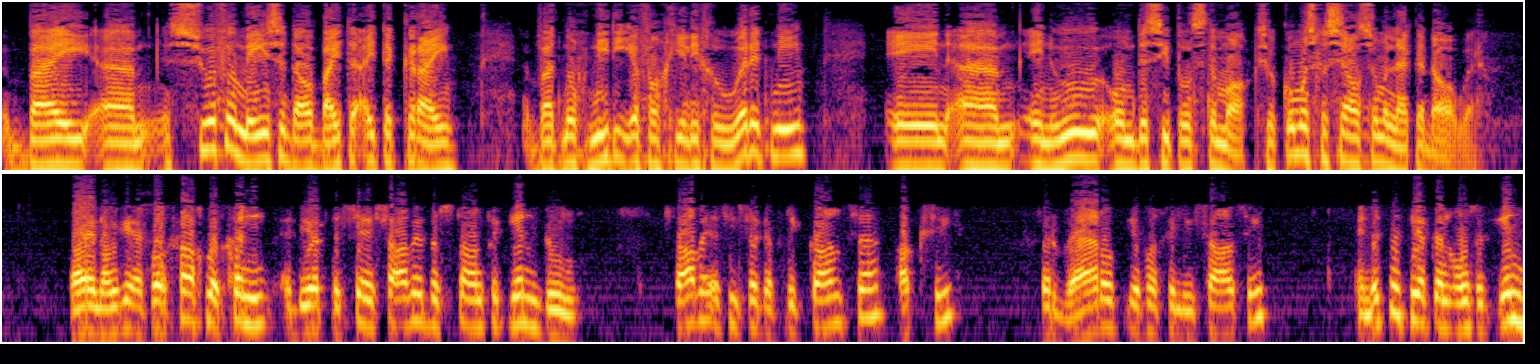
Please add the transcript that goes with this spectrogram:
by ehm um, soveel mense daar buite uit te kry wat nog nie die evangelie gehoor het nie en ehm um, en hoe om disippels te maak. So kom ons gesels sommer lekker daaroor. Baie dankie. Ek wil graag begin deur te sê Sawe bestaan vir een doel. Sawe is die Suid-Afrikaanse aksie vir wêreldevangelisasie En dit beteken ons het een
